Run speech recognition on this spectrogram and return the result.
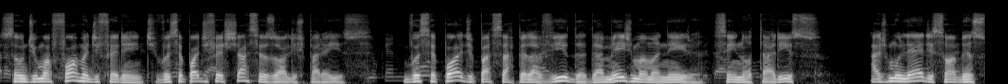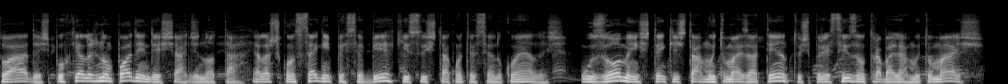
são de uma forma diferente, você pode fechar seus olhos para isso. Você pode passar pela vida da mesma maneira, sem notar isso. As mulheres são abençoadas porque elas não podem deixar de notar, elas conseguem perceber que isso está acontecendo com elas. Os homens têm que estar muito mais atentos, precisam trabalhar muito mais,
